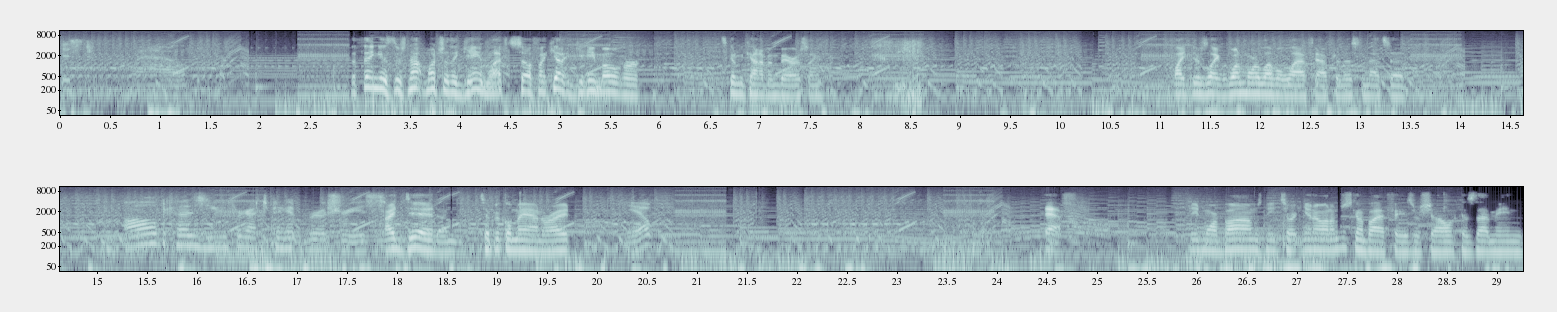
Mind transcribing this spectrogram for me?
Just wow. the thing is, there's not much of the game left, so if I get a game over, gonna be kind of embarrassing. Like, there's like one more level left after this, and that's it. All because you forgot to pick up groceries. I did. I'm a typical man, right? Yep. F. Need more bombs, need to- You know what, I'm just gonna buy a phaser shell, because that mean...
